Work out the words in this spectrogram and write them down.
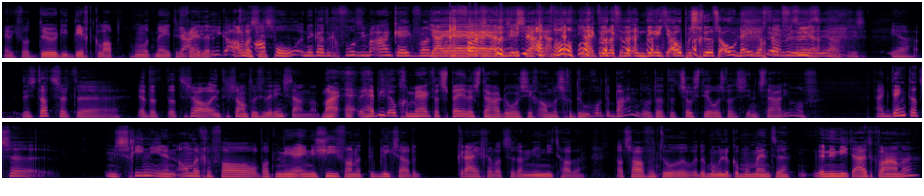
weet ik veel, deur die dichtklapt, 100 meter Ja, verder. ik had alles een is appel en ik had het gevoel dat hij me aankeek van... Ja, ja, ja, ja, precies. Ja, ja. appel? ja, ik wil even een dingetje open scheuren. Oh nee, wacht Ja, even. precies. Ja, precies. Ja, dus dat soort, eh, ja, dat, dat is wel interessant hoe ze erin staan dan. Maar he- hebben jullie ook gemerkt dat spelers daardoor zich anders gedroegen op de baan? Doordat het zo stil is wat is in het stadion? Of? Nou, ik denk dat ze misschien in een ander geval wat meer energie van het publiek zouden krijgen, wat ze dan nu niet hadden. Dat ze af en toe de moeilijke momenten er nu niet uitkwamen,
